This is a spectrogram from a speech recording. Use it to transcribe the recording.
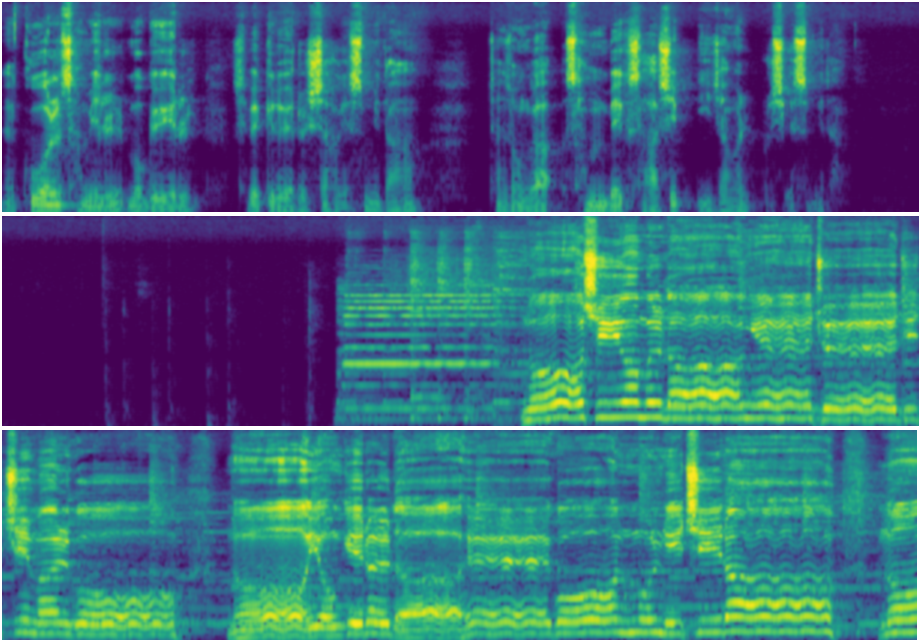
9월 3일 목요일 새벽 기도회를 시작하겠습니다. 찬송가 342장을 부르시겠습니다. 너 시험을 당해 죄 짓지 말고 너 용기를 다해 곧 물리치라 너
